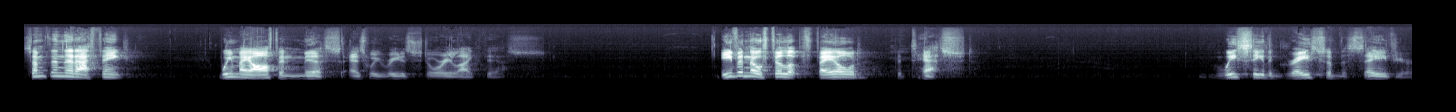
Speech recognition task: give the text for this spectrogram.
Something that I think we may often miss as we read a story like this. Even though Philip failed the test, we see the grace of the Savior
